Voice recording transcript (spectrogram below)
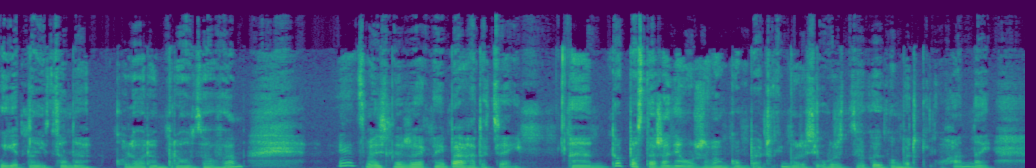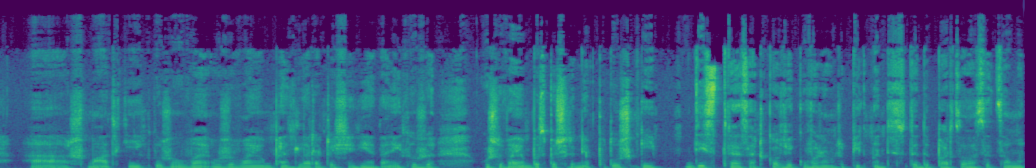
ujednolicone kolorem brązowym, więc myślę, że jak najbardziej. E, do postarzania używam gąbeczki. Może się użyć zwykłej gąbeczki kuchennej, a szmatki niektórzy używają, pędzla raczej się nie da. Niektórzy używają bezpośrednio poduszki Distress, aczkolwiek uważam, że pigment jest wtedy bardzo nasycony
